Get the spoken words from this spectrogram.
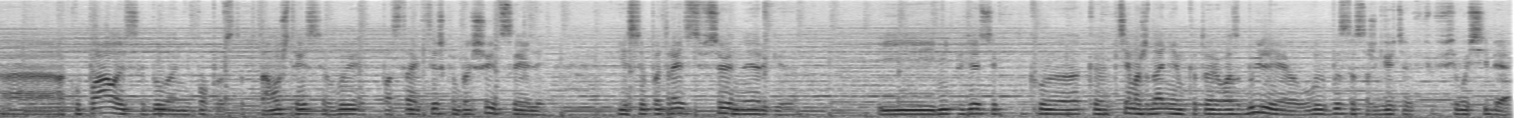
э, окупалось и было не попросту. Потому что если вы поставите слишком большие цели, если вы потратите всю энергию и не придете к, к, к тем ожиданиям, которые у вас были, вы быстро сожгете всего себя.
